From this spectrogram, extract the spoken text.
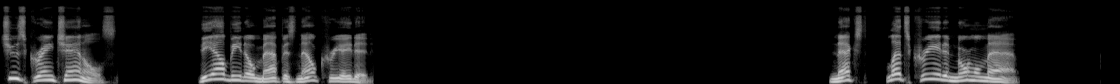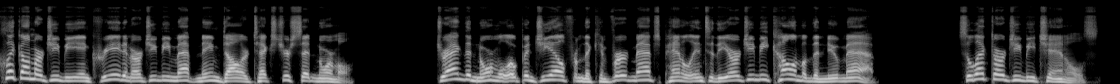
Choose gray channels. The albedo map is now created. Next, let's create a normal map. Click on RGB and create an RGB map named $texture set normal. Drag the normal OpenGL from the Convert Maps panel into the RGB column of the new map. Select RGB channels.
